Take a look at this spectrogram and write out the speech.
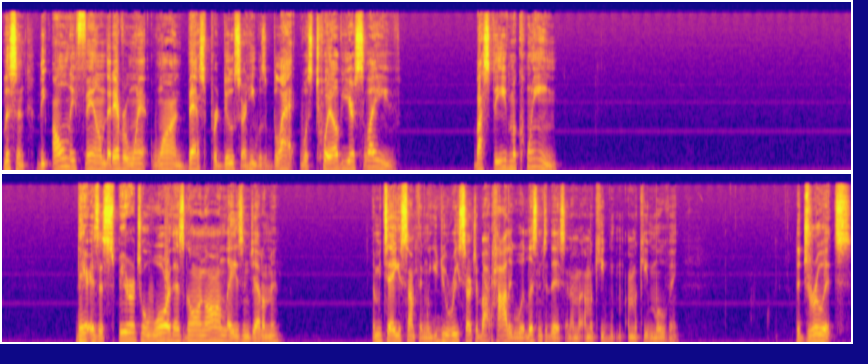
Listen, the only film that ever went won Best Producer and he was black was 12 Year Slave by Steve McQueen. There is a spiritual war that's going on, ladies and gentlemen. Let me tell you something. When you do research about Hollywood, listen to this, and I'm, I'm gonna keep I'm gonna keep moving. The Druids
